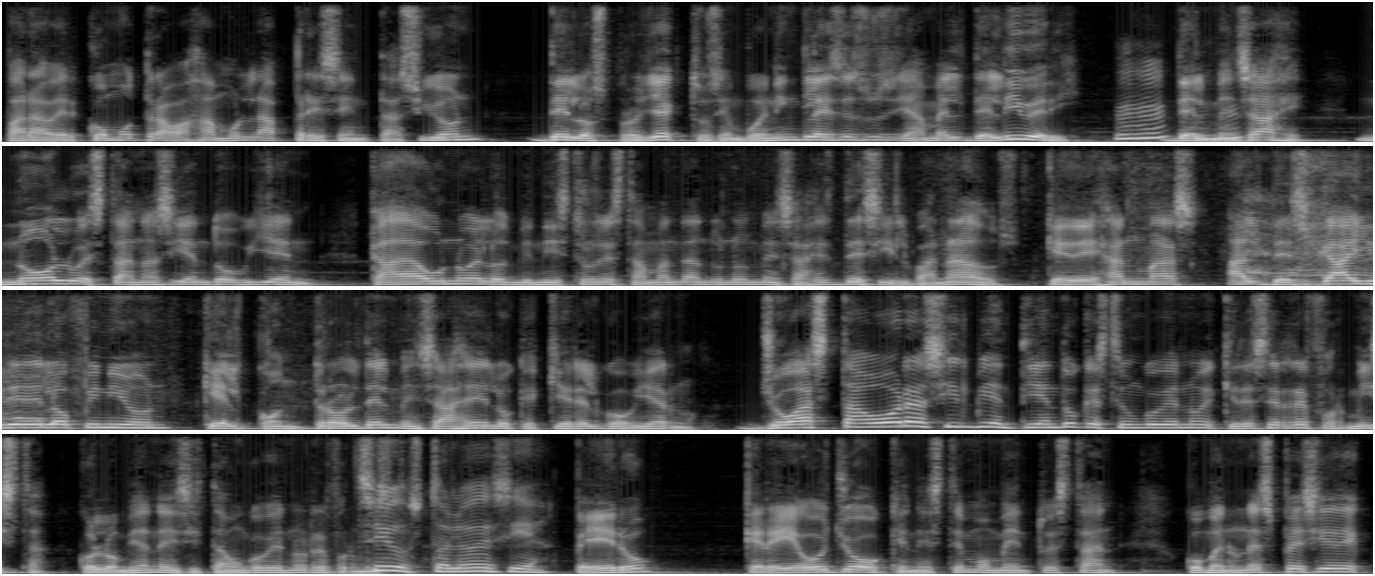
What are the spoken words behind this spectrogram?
para ver cómo trabajamos la presentación de los proyectos. En buen inglés eso se llama el delivery del mensaje. No lo están haciendo bien cada uno de los ministros está mandando unos mensajes desilvanados que dejan más al desgaire de la opinión que el control del mensaje de lo que quiere el gobierno. Yo hasta ahora, Silvia, entiendo que este es un gobierno que quiere ser reformista. Colombia necesita un gobierno reformista. Sí, usted lo decía. Pero creo yo que en este momento están como en una especie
